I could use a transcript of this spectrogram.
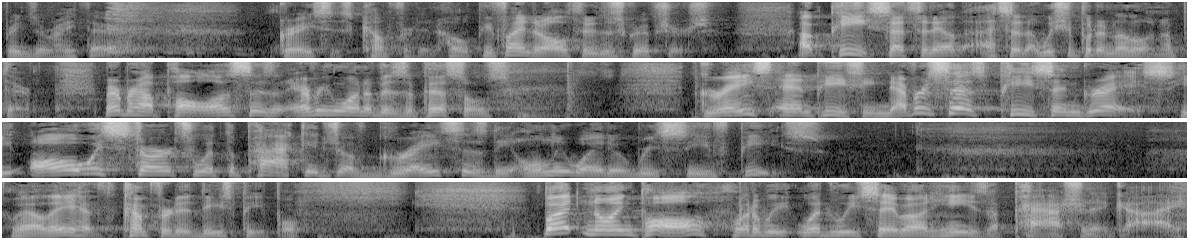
Brings it right there. Grace is comfort and hope. You find it all through the scriptures. Uh, peace, that's, an, that's an, we should put another one up there. Remember how Paul always says in every one of his epistles, grace and peace. He never says peace and grace. He always starts with the package of grace is the only way to receive peace. Well, they have comforted these people. But knowing Paul, what do we, what do we say about him? He's a passionate guy.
